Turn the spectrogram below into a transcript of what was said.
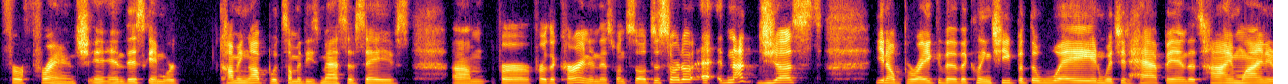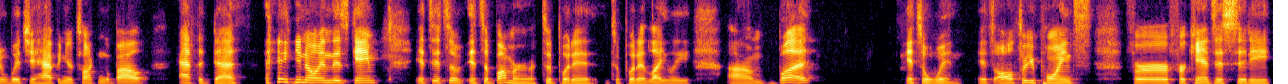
for Franch in, in this game. We're coming up with some of these massive saves um, for for the current in this one. So to sort of eh, not just you know break the the clean sheet, but the way in which it happened, the timeline in which it happened. You're talking about at the death you know in this game it's it's a it's a bummer to put it to put it lightly um but it's a win. It's all three points for for Kansas City,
